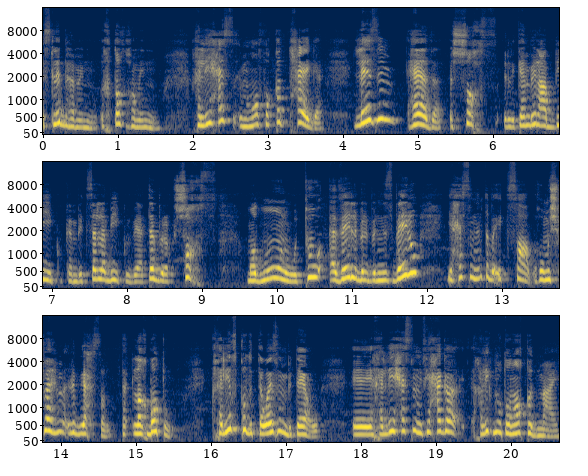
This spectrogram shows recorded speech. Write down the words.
اسلبها منه اخطفها منه. خليه يحس إن هو فقد حاجة. لازم هذا الشخص اللي كان بيلعب بيك وكان بيتسلى بيك وبيعتبرك شخص مضمون و too available بالنسبة له يحس إن أنت بقيت صعب. هو مش فاهم إيه اللي بيحصل. لخبطه. خليه يفقد التوازن بتاعه. إيه، خليه يحس إن في حاجة خليك متناقض معاه.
